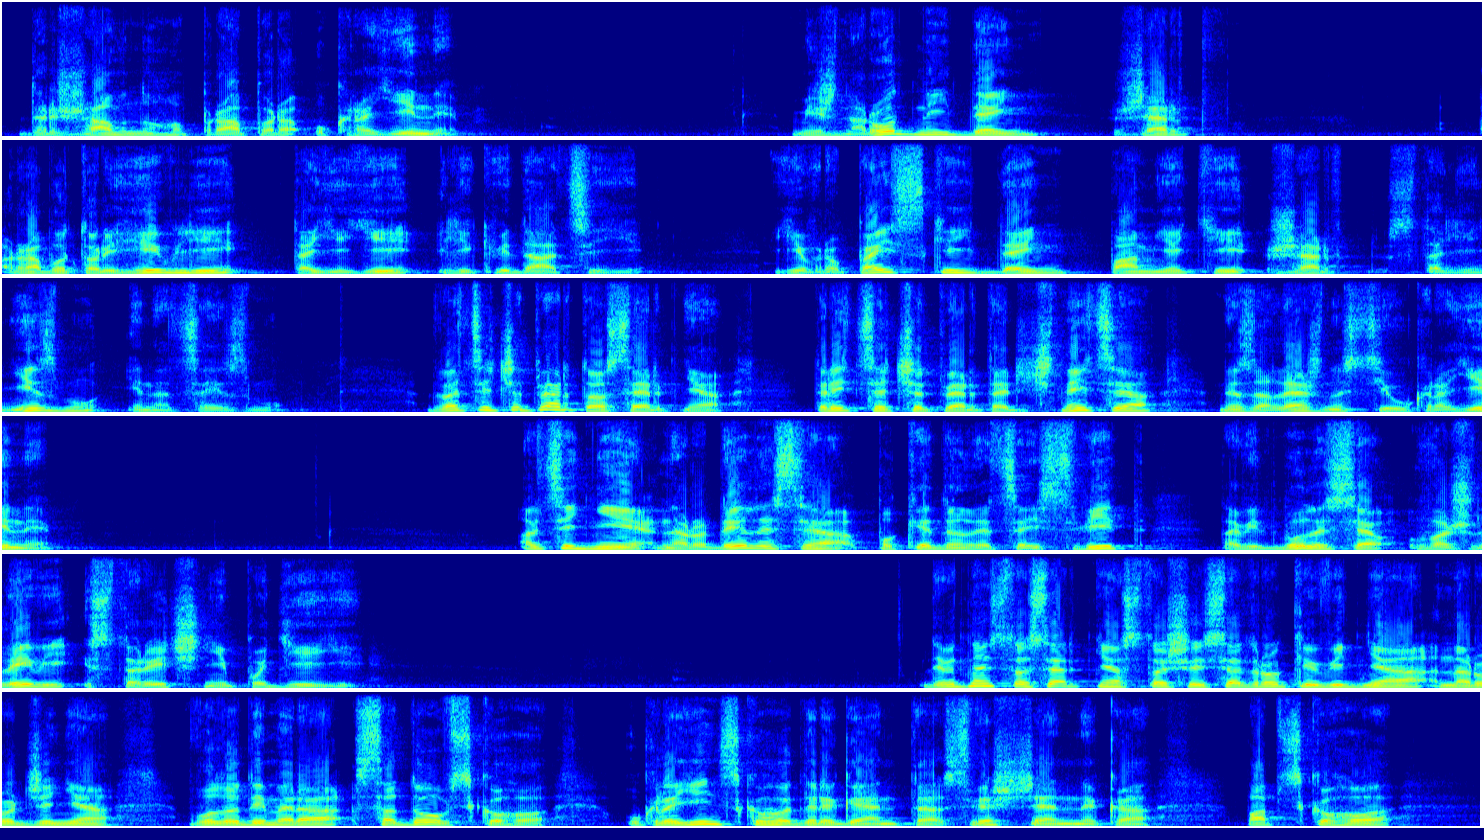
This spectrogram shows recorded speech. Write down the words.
Державного прапора України. Міжнародний день жертв работоргівлі та її ліквідації. Європейський день пам'яті жертв сталінізму і нацизму. 24 серпня 34-та річниця Незалежності України. А в ці дні народилися, покинули цей світ та відбулися важливі історичні події. 19 серпня 160 років від дня народження Володимира Садовського, українського диригента, священника, папського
